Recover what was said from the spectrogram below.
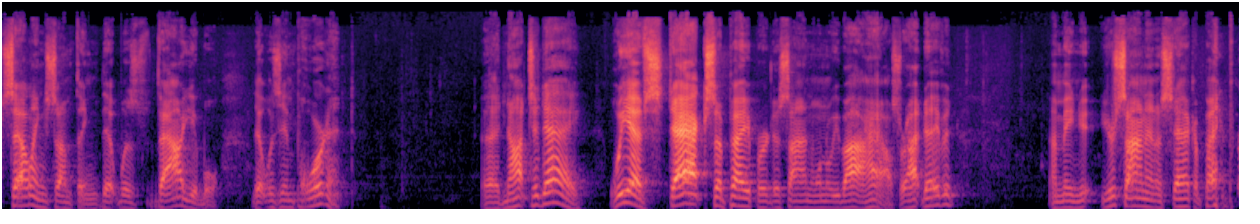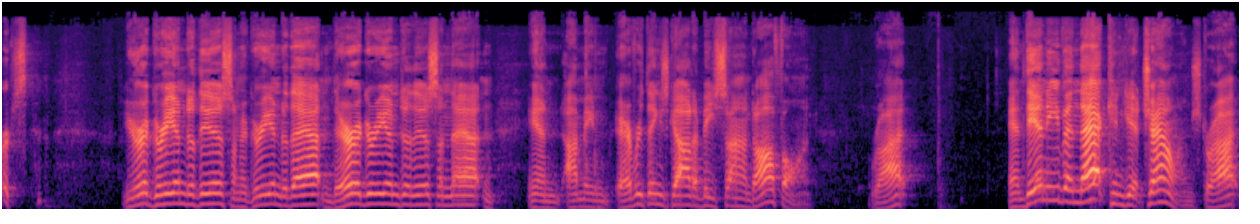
selling something that was valuable, that was important. Uh, not today. We have stacks of paper to sign when we buy a house, right, David? I mean, you're signing a stack of papers. you're agreeing to this and agreeing to that, and they're agreeing to this and that. And, and I mean, everything's got to be signed off on, right? And then even that can get challenged, right?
